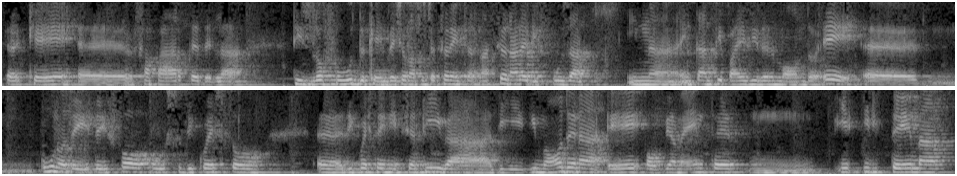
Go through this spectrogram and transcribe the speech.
eh, che eh, fa parte della, di Slow Food, che invece è un'associazione internazionale diffusa in, in tanti paesi del mondo. E eh, uno dei, dei, focus di questo eh, di questa iniziativa di, di, Modena è ovviamente mh, il, il, tema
